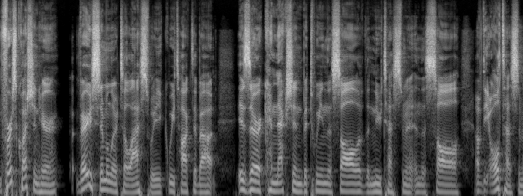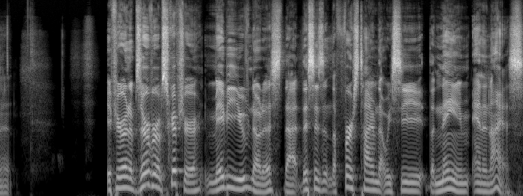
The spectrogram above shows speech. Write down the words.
first question here, very similar to last week. We talked about is there a connection between the Saul of the New Testament and the Saul of the Old Testament? If you're an observer of scripture, maybe you've noticed that this isn't the first time that we see the name Ananias.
